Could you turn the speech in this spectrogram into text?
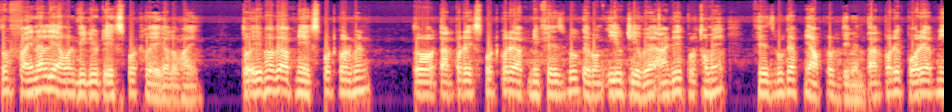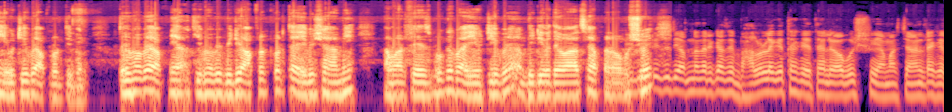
তো ফাইনালি আমার ভিডিওটি এক্সপোর্ট হয়ে গেল ভাই। তো এইভাবে আপনি এক্সপোর্ট করবেন। তো তারপরে এক্সপোর্ট করে আপনি ফেসবুক এবং ইউটিউবে আগে প্রথমে ফেসবুকে আপনি আপলোড দিবেন। তারপরে পরে আপনি ইউটিউবে আপলোড দিবেন। তো এইভাবে আপনি কীভাবে ভিডিও আপলোড করতে হয় এই বিষয়ে আমি আমার ফেসবুকে বা ইউটিউবে ভিডিও দেওয়া আছে আপনারা অবশ্যই যদি আপনাদের কাছে ভালো লেগে থাকে তাহলে অবশ্যই আমার চ্যানেলটাকে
